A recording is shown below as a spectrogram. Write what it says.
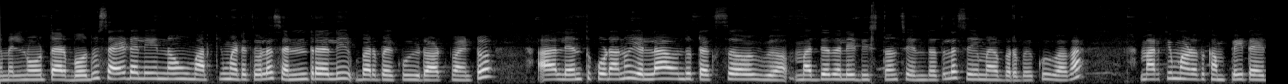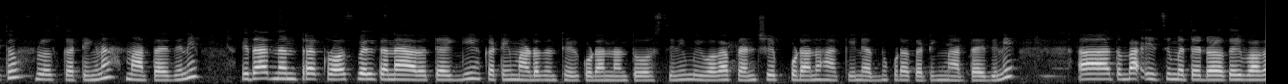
ಆಮೇಲೆ ನೋಡ್ತಾ ಇರ್ಬೋದು. ಸೈಡಲ್ಲಿ ನಾವು ಮಾರ್ಕಿಂಗ್ ಮಾಡಿರ್ತೀವಲ್ಲ ಸೆಂಟ್ರಲ್ಲಿ ಬರಬೇಕು ಈ ಡಾಟ್ ಪಾಯಿಂಟು ಆ ಲೆಂತ್ ಕೂಡ ಎಲ್ಲ ಒಂದು ಟಕ್ಸ್ ಮಧ್ಯದಲ್ಲಿ ಡಿಸ್ಟೆನ್ಸ್ ಏನಿರತ್ತಲ್ಲ ಸೇಮ್ ಆಗಿ ಬರಬೇಕು ಇವಾಗ. ಮಾರ್ಕಿಂಗ್ ಮಾಡೋದು ಕಂಪ್ಲೀಟ್ ಆಯಿತು ಬ್ಲೌಸ್ ಕಟ್ಟಿಂಗ್ನ ಮಾಡ್ತಾಯಿದ್ದೀನಿ ಇದಾದ ನಂತರ ಕ್ರಾಸ್ ಬೆಲ್ಟನ್ನು ಯಾವ ರೀತಿಯಾಗಿ ಕಟಿಂಗ್ ಮಾಡೋದು ಅಂತ ಹೇಳಿ ಕೂಡ ನಾನು ತೋರಿಸ್ತೀನಿ. ಇವಾಗ ಫ್ರಂಟ್ ಶೇಪ್ ಕೂಡ ಹಾಕೀನಿ ಅದನ್ನು ಕೂಡ ಕಟಿಂಗ್ ಮಾಡ್ತಾಯಿದ್ದೀನಿ ತುಂಬ ಈಸಿ ಮೆಥಡ್ ಒಳಗೆ ಇವಾಗ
